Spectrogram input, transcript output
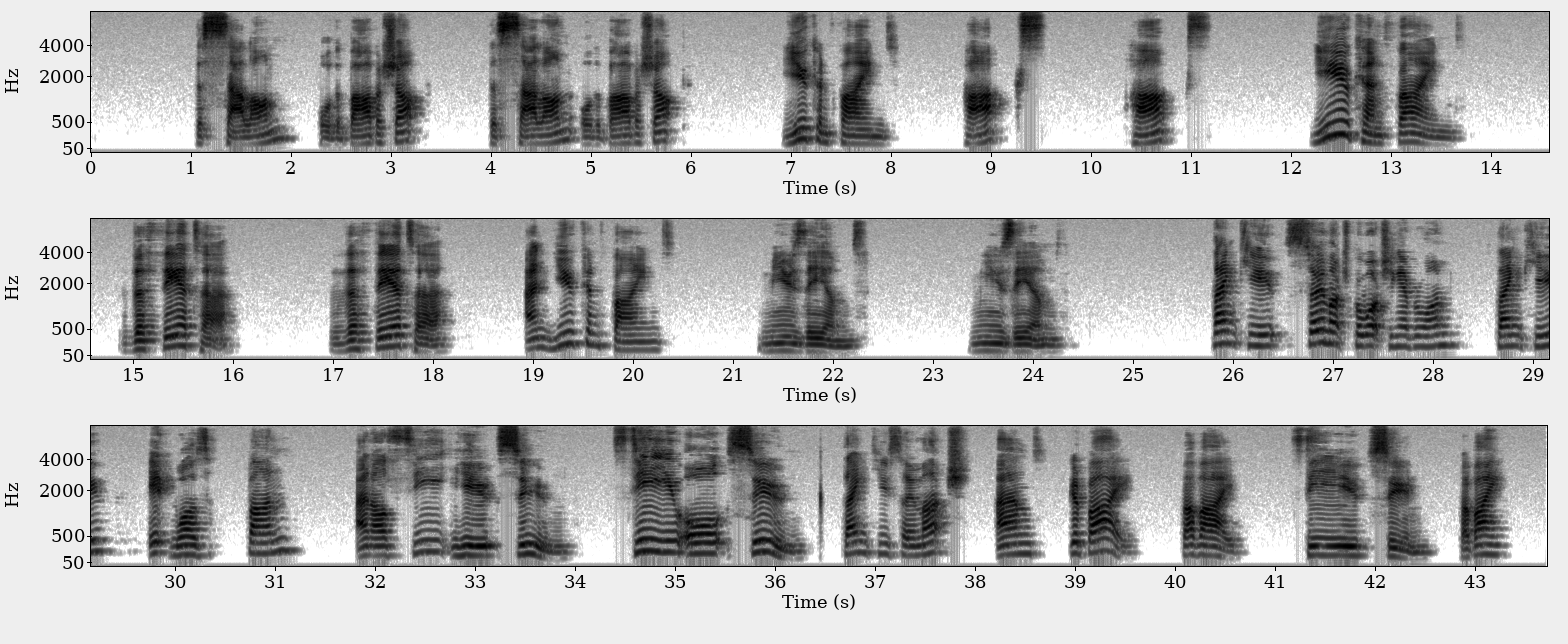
the salon or the barber shop, the salon or the barber shop. You can find parks, parks. You can find the theatre, the theatre, and you can find museums, museums. Thank you so much for watching, everyone. Thank you. It was fun, and I'll see you soon. See you all soon. Thank you so much, and goodbye. Bye bye. See you soon. Bye bye.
